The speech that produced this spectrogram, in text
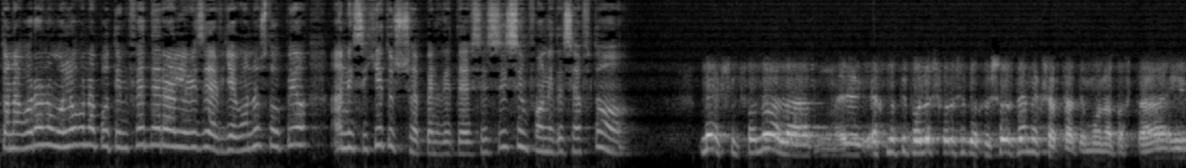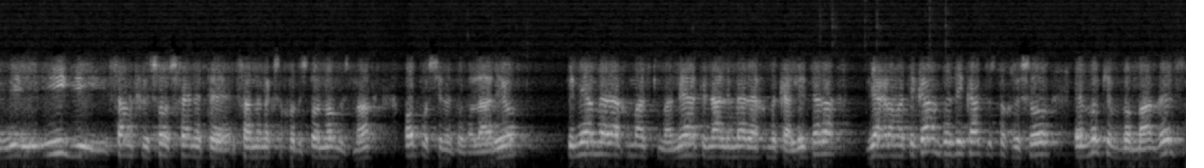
των αγορών ομολόγων από την Federal Reserve. Γεγονός το οποίο ανησυχεί τους επενδυτές. Εσείς συμφωνείτε σε αυτό; Ναι, συμφωνώ, αλλά ε, έχουμε πει πολλές φορές ότι ο χρυσός δεν εξαρτάται μόνο από αυτά. Ήδη, ήδη σαν χρυσός φαίνεται σαν ένα ξεχωριστό νόμισμα, όπως είναι το δολάριο. Τη μία μέρα έχουμε άσχημα νέα, την άλλη μέρα έχουμε καλύτερα. Διαγραμματικά, αν το δει κάποιος στο χρυσό, εδώ και εβδομάδες,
